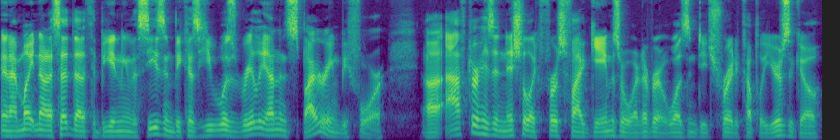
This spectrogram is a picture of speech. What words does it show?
and I might not have said that at the beginning of the season because he was really uninspiring before. Uh, after his initial like first five games or whatever it was in Detroit a couple years ago,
